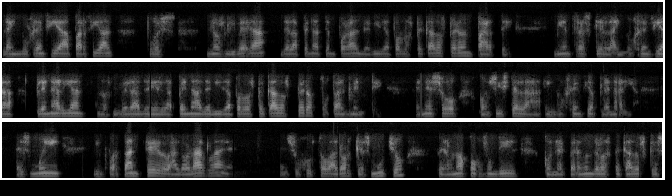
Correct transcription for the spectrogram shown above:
La indulgencia parcial, pues, nos libera de la pena temporal de vida por los pecados, pero en parte, mientras que la indulgencia plenaria nos libera de la pena de vida por los pecados, pero totalmente. En eso consiste la indulgencia plenaria. Es muy importante valorarla en su justo valor, que es mucho, pero no confundir con el perdón de los pecados, que es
